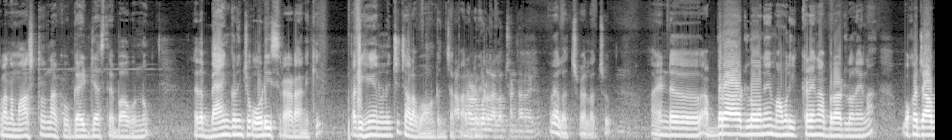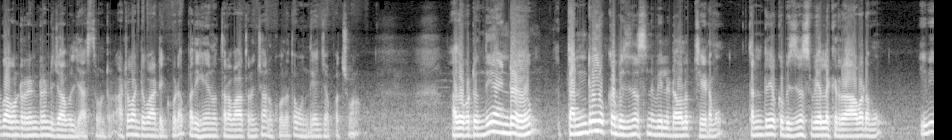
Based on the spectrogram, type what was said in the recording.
పలానా మాస్టర్ నాకు గైడ్ చేస్తే బాగున్ను. లేదా బ్యాంక్ నుంచి ఓడీస్ రావడానికి పదిహేను నుంచి చాలా బాగుంటుంది చెప్పాలి వెళ్ళొచ్చు వెళ్ళొచ్చు. అండ్ అబ్రాడ్లోనే మామూలుగా ఇక్కడైనా అబ్రాడ్లోనైనా ఒక జాబ్ కాకుండా రెండు రెండు జాబులు చేస్తూ ఉంటారు. అటువంటి వాటికి కూడా పదిహేను తర్వాత నుంచి అనుకూలత ఉంది అని చెప్పొచ్చు మనం. అదొకటి ఉంది. అండ్ తండ్రి యొక్క బిజినెస్ని వీళ్ళు డెవలప్ చేయడము తండ్రి యొక్క బిజినెస్ వీళ్ళకి రావడము ఇవి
